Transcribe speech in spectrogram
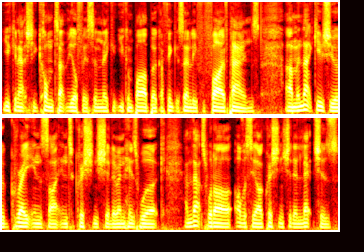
you can actually contact the office and they can, you can buy a book. I think it's only for five pounds, um, and that gives you a great insight into Christian Schiller and his work. And that's what our obviously our Christian Schiller lectures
